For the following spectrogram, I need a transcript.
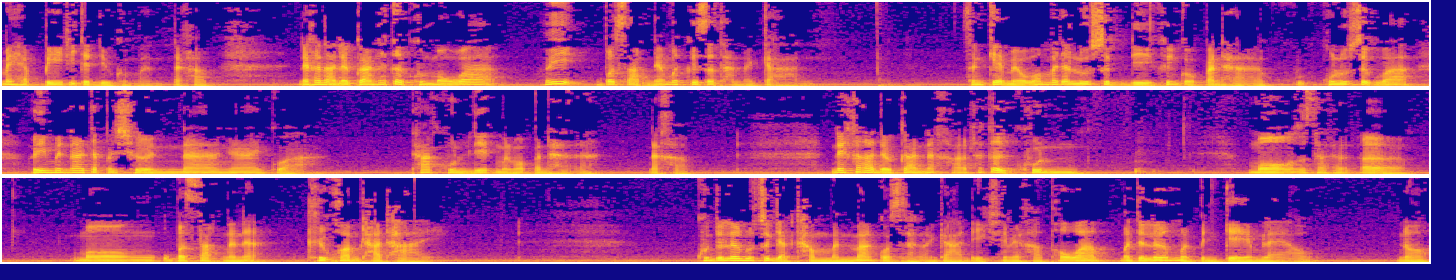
ไม่แฮปปี้ที่จะดิวกับมันนะครับ ในขณะเดียวกันถ้าเกิดคุณมองว่าเฮ้ยอุปสรรคเนี้ยมันคือสถานการณ์ สังเกตไหมว่ามันจะรู้สึกดีขึ้นกว่าปัญหา คุณรู้สึกว่าเฮ้ยมันน่าจะเผชิญหน้าง่ายกว่า ถ้าคุณเรียกมันว่าปัญหานะครับ ในขณะเดียวกันนะครับ ถ้าเกิดคุณมองสถานเอ่อมองอุปสรรคนั้นเนี่ยคือความท้าทาย คุณจะเริ่มรู้สึกอยากทำมันมากกว่าสถานการณ์อีกใช่ไหมครับ เพราะว่ามันจะเริ่มเหมือนเป็นเกมแล้วเนาะ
